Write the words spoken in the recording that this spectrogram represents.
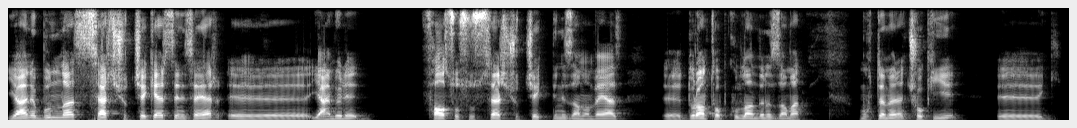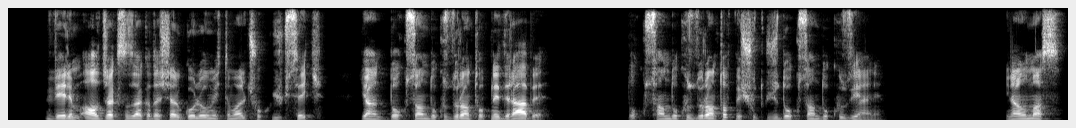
Yani bununla sert şut çekerseniz eğer e, yani böyle falsosuz sert şut çektiğiniz zaman veya e, duran top kullandığınız zaman muhtemelen çok iyi e, verim alacaksınız arkadaşlar. Gol olma ihtimali çok yüksek. Yani 99 duran top nedir abi? 99 duran top ve şut gücü 99 yani. İnanılmaz.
